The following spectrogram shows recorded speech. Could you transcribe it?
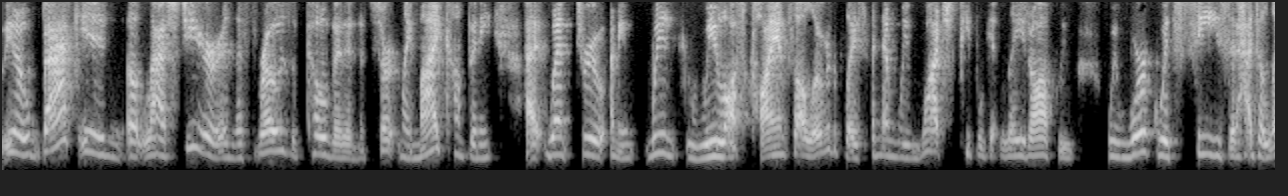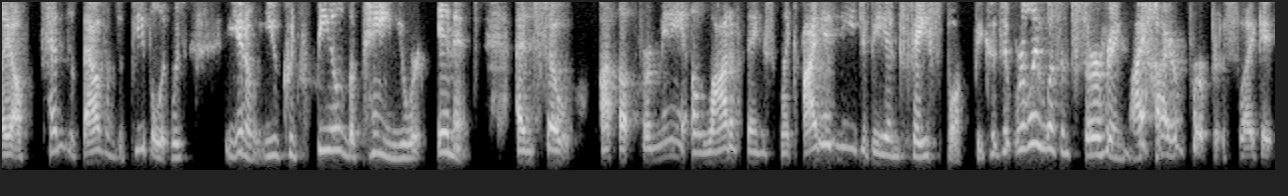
you know, back in uh, last year in the throes of COVID, and certainly my company went through. I mean, we we lost clients all over the place, and then we watched people get laid off. We we work with C's that had to lay off tens of thousands of people. It was, you know, you could feel the pain. You were in it, and so uh, uh, for me, a lot of things like I didn't need to be in Facebook because it really wasn't serving my higher purpose. Like it,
